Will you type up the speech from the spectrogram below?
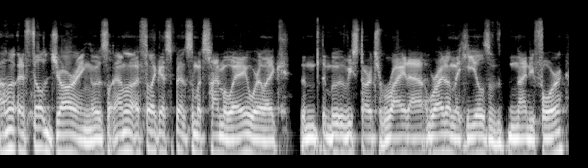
I don't know. It felt jarring. It was. I don't know. I felt like I spent so much time away. Where like the the movie starts right out, right on the heels of '94,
